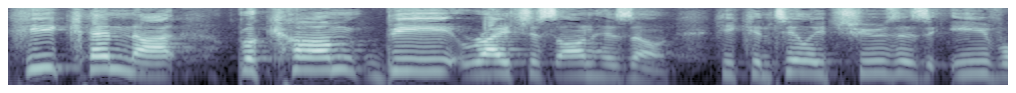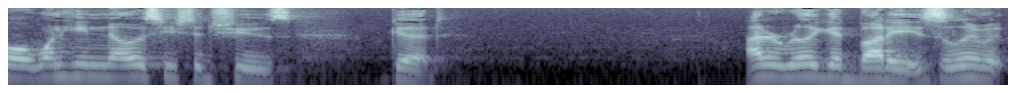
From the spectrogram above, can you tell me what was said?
he cannot become, be righteous on his own. He continually chooses evil when he knows he should choose good. I had a really good buddy. He's like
